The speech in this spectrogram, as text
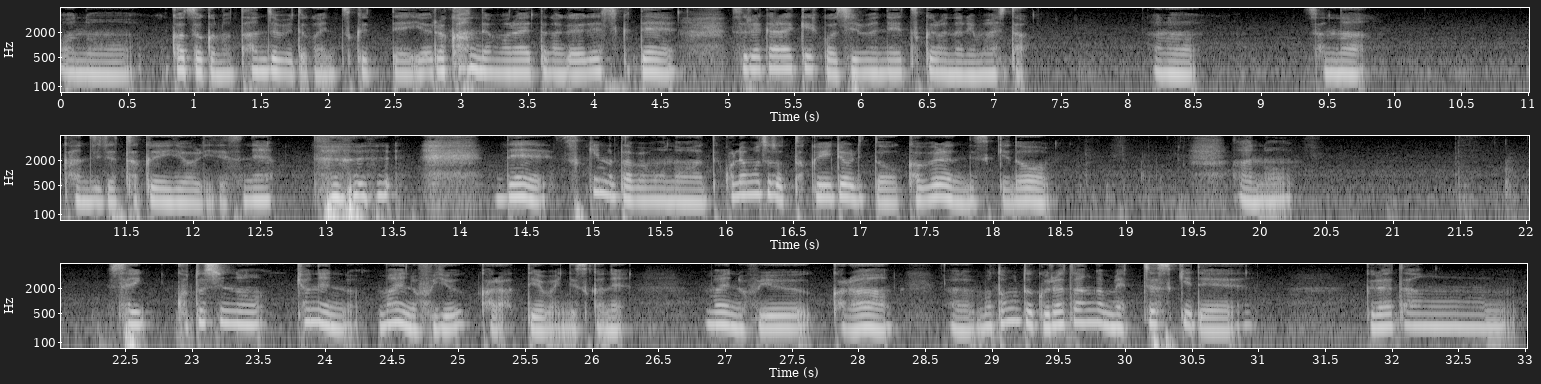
あの家族の誕生日とかに作って喜んでもらえたのが嬉しくてそれから結構自分で作るようになりました。あのそんな感じで得意料理ですね。で好きな食べ物はこれもちょっと得意料理とかぶるんですけどあの今年の去年の前の冬からって言えばいいんですかね。前の冬からもともとグラタンがめっちゃ好きでグラタン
